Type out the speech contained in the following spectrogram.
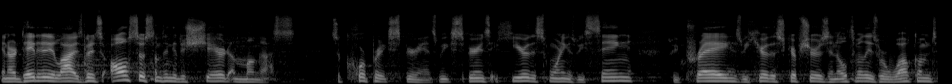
in our day to day lives, but it's also something that is shared among us. It's a corporate experience. We experience it here this morning as we sing, as we pray, as we hear the scriptures, and ultimately as we're welcomed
